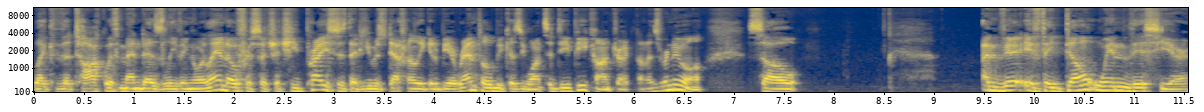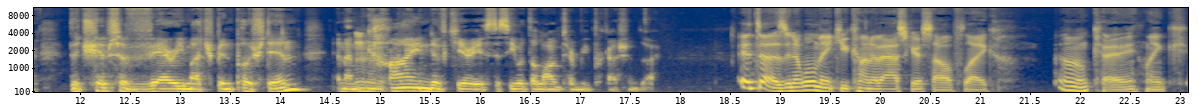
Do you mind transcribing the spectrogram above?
Like the talk with Mendez leaving Orlando for such a cheap price is that he was definitely going to be a rental because he wants a DP contract on his renewal. So I'm ve- if they don't win this year, the chips have very much been pushed in, and I'm Mhm. kind of curious to see what the long term repercussions are. It does, and it will make you kind of ask yourself, like, oh, okay, like,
